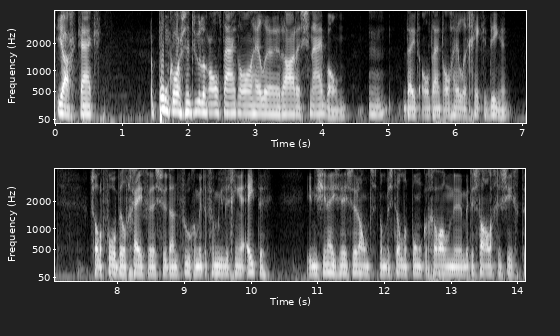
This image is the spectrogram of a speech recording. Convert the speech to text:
Ja, kijk. Ponken was natuurlijk altijd al een hele rare snijboom. Deed altijd al hele gekke dingen. Ik zal een voorbeeld geven. Als we dan vroeger met de familie gingen eten in een Chinees restaurant, dan bestelde Ponken gewoon eh, met een stalen gezicht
